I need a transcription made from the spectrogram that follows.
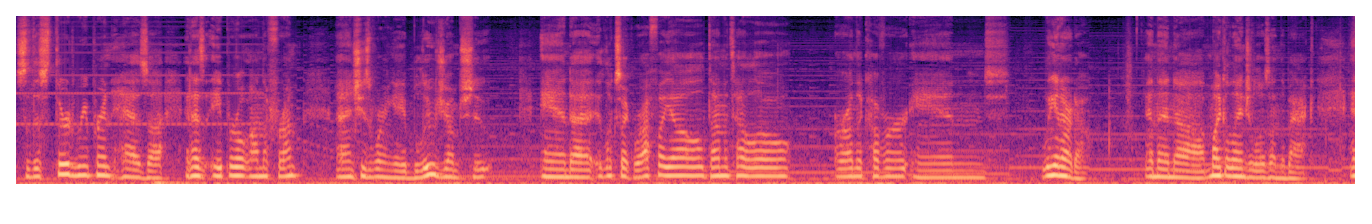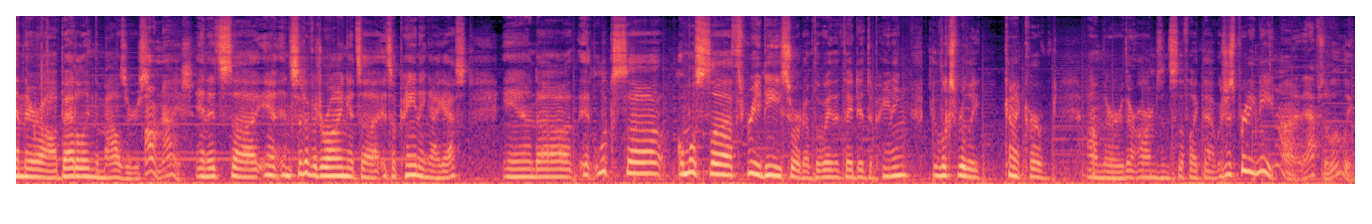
So this third reprint has uh, it has April on the front, and she's wearing a blue jumpsuit, and uh, it looks like Raphael, Donatello are on the cover, and Leonardo, and then uh, Michelangelo's on the back, and they're uh, battling the Mousers. Oh, nice. And it's uh, instead of a drawing, it's a it's a painting, I guess, and uh, it looks uh, almost uh, 3D sort of the way that they did the painting. It looks really kind of curved on their their arms and stuff like that, which is pretty neat. Oh, absolutely.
